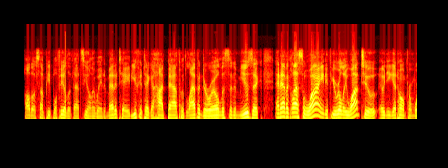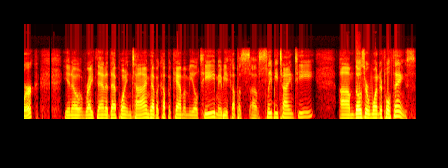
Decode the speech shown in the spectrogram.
Although some people feel that that's the only way to meditate. You can take a hot bath with lavender oil, listen to music, and have a glass of wine if you really want to when you get home from work. You know, right then at that point in time, have a cup of chamomile tea, maybe a cup of, of sleepy time tea. Um, those are wonderful things.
